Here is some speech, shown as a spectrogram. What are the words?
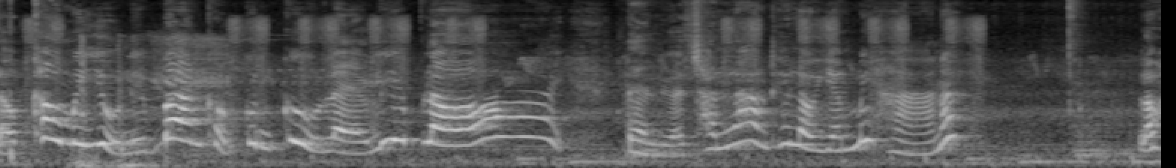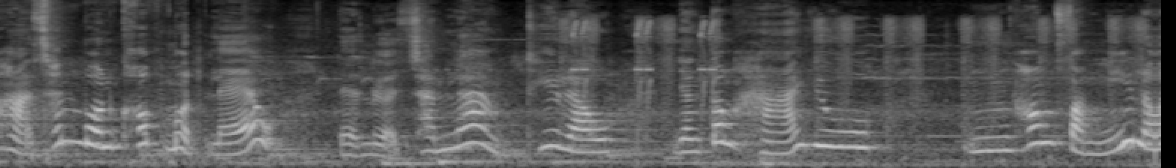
เราเข้ามาอยู่ในบ้านของคุณครูแล้วเรียบร้อย แต่เหลือชั้นล่างที่เรายังไม่หานะ เราหาชั้นบนครบหมดแล้ว แต่เหลือชั้นล่างที่เรายังต้องหาอยู่ห้องฝั่งนี้เรา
